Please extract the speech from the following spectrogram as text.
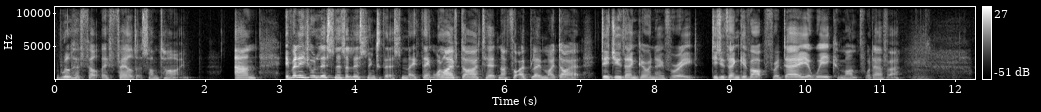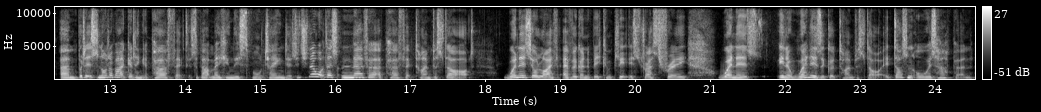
will have felt they failed at some time. And if any of your listeners are listening to this and they think, well, I've dieted and I thought I'd blown my diet, did you then go and overeat? Did you then give up for a day, a week, a month, whatever? Um, but it's not about getting it perfect. It's about making these small changes. And you know what? There's never a perfect time to start. When is your life ever going to be completely stress free? When is you know when is a good time to start? It doesn't always happen.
